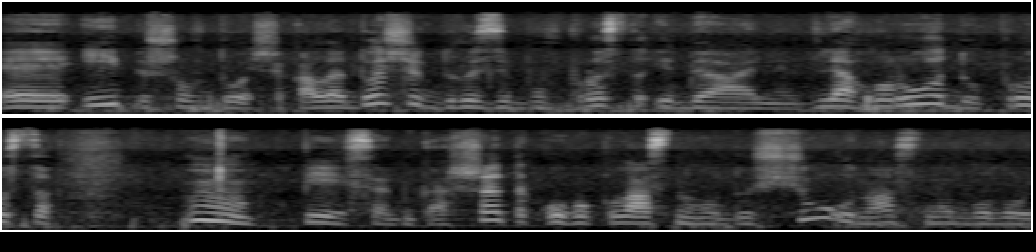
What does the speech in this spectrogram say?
е, і пішов дощик. Але дощик, друзі, був просто ідеальний для городу. Просто м, пісенька. Ще такого класного дощу у нас не було.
